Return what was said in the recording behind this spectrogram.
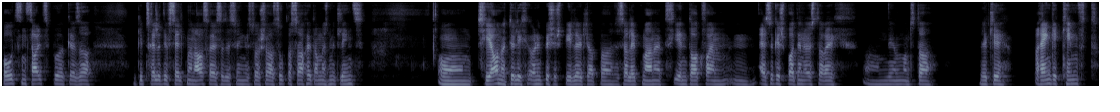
Bozen, Salzburg. Also da gibt's relativ selten einen Ausreißer. Deswegen das war schon eine super Sache damals mit Linz. Und ja, natürlich Olympische Spiele. Ich glaube, äh, das erlebt man auch nicht jeden Tag, vor allem im Eishockeysport in Österreich. Ähm, wir haben uns da wirklich reingekämpft.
